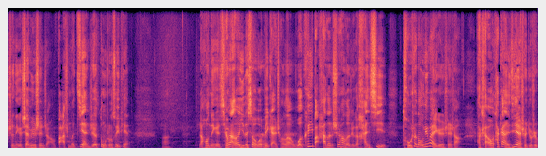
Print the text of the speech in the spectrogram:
是那个玄冥神掌把什么剑直接冻成碎片啊。然后那个乾坤大挪移的效果被改成了，我可以把他的身上的这个寒气投射到另外一个人身上。他看哦，他干的第一件事就是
